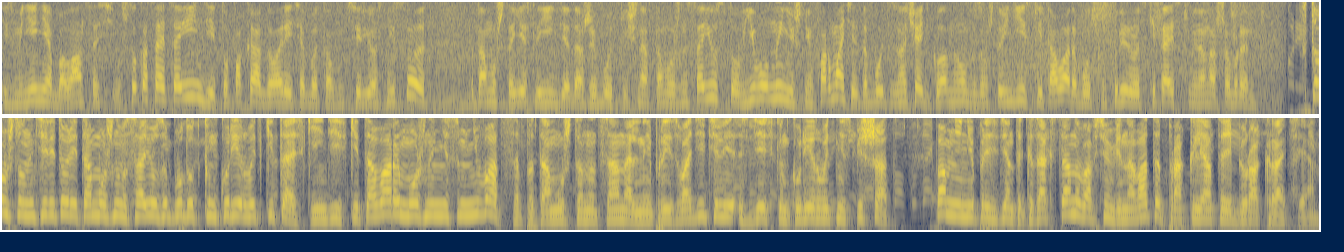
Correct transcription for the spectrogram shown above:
изменение баланса сил. Что касается Индии, то пока говорить об этом всерьез не стоит, потому что если Индия даже и будет включена в таможенный союз, то в его нынешнем формате это будет означать главным образом, что индийские товары будут конкурировать с китайскими на нашем рынке. Том, что на территории таможенного союза будут конкурировать китайские и индийские товары, можно не сомневаться, потому что национальные производители здесь конкурировать не спешат. По мнению президента Казахстана, во всем виновата проклятая бюрократия.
